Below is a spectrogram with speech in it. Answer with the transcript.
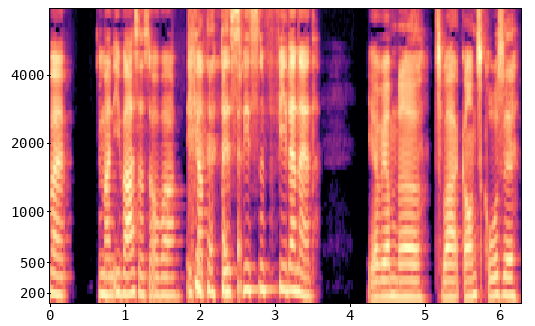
Weil, ich meine, ich weiß es, aber ich glaube, das wissen viele nicht. Ja, wir haben da zwei ganz große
